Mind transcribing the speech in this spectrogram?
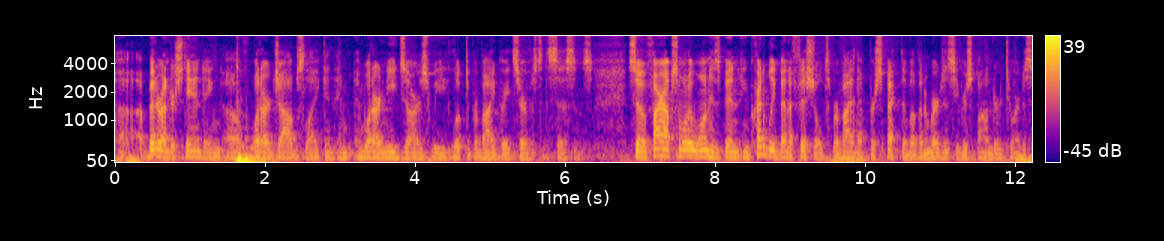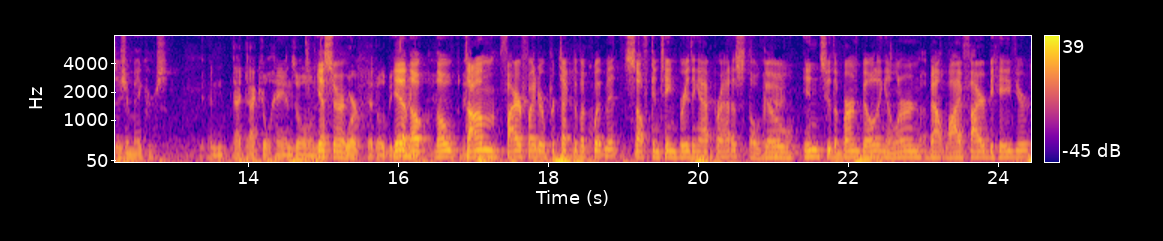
a better understanding of what our job's like and, and, and what our needs are as we look to provide great service to the citizens. So Fire Ops 101 has been incredibly beneficial to provide that perspective of an emergency responder to our decision makers. And at actual hands-on Yes, sir. work that they'll be Yeah, doing. they'll, they'll don firefighter protective equipment, self-contained breathing apparatus. They'll go Okay. into the burn building and learn about live fire behavior.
